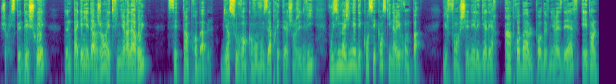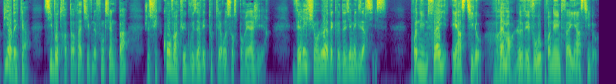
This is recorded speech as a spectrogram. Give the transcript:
Je risque d'échouer, de ne pas gagner d'argent et de finir à la rue? C'est improbable. Bien souvent, quand vous vous apprêtez à changer de vie, vous imaginez des conséquences qui n'arriveront pas. Il faut enchaîner les galères improbables pour devenir SDF et dans le pire des cas, si votre tentative ne fonctionne pas, je suis convaincu que vous avez toutes les ressources pour réagir. Vérifions-le avec le deuxième exercice. Prenez une feuille et un stylo. Vraiment, levez-vous, prenez une feuille et un stylo.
